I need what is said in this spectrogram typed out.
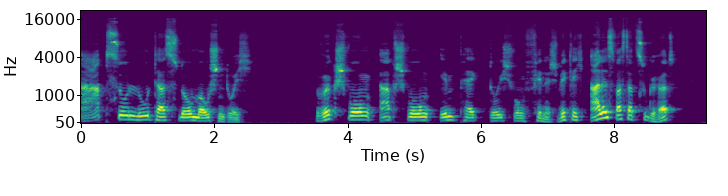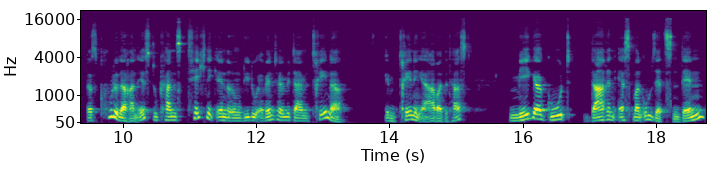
absoluter Slow Motion durch. Rückschwung, Abschwung, Impact, Durchschwung, Finish. Wirklich alles, was dazugehört. Das Coole daran ist, du kannst Technikänderungen, die du eventuell mit deinem Trainer im Training erarbeitet hast, mega gut darin erstmal umsetzen. Denn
